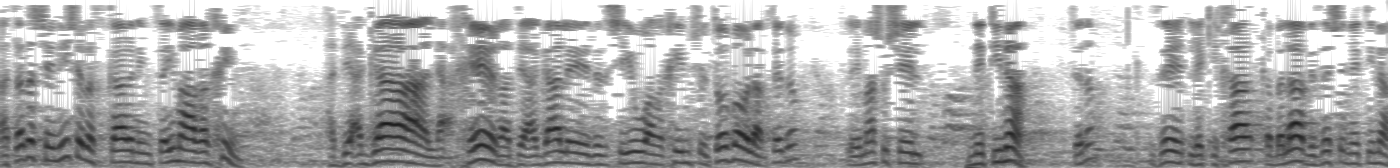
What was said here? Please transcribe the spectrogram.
הצד השני של הסקאלה נמצאים הערכים. הדאגה לאחר, הדאגה שיהיו ערכים של טוב בעולם, בסדר? למשהו של נתינה, בסדר? זה לקיחה, קבלה, וזה של נתינה.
